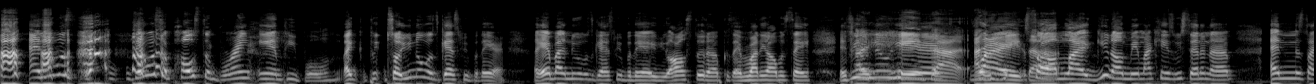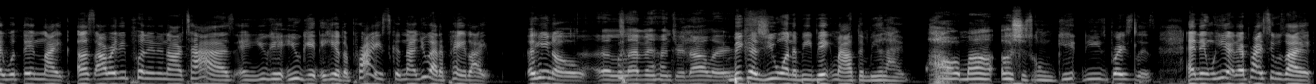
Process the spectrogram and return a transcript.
and it was they were supposed to bring in people. Like so you know it was guest people there. Like everybody knew it was guest people there. You all stood up because everybody always say if you're I new here that. Right. so i'm like you know me and my kids we setting up. And it's like within like us already putting in our ties and you get you get to hear the price because now you got to pay like you know Eleven hundred dollars. because you want to be big mouth and be like, oh, my ushers gonna get these bracelets. And then when he heard that price, he was like,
